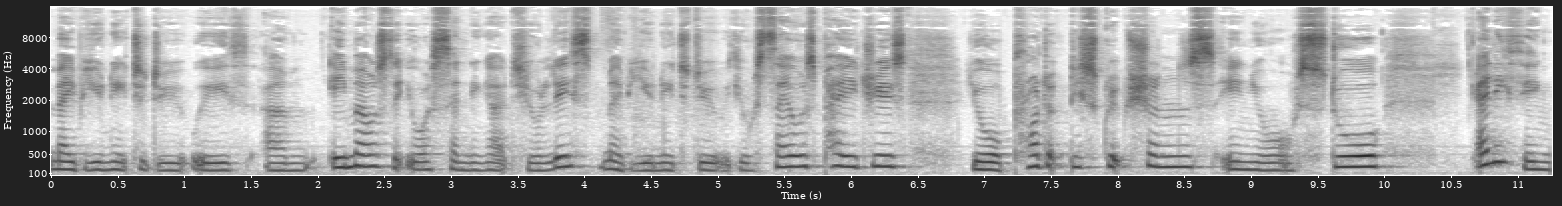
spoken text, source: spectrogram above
Maybe you need to do it with um, emails that you are sending out to your list. Maybe you need to do it with your sales pages, your product descriptions in your store, anything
